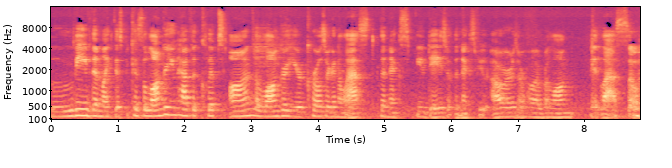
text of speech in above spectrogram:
leave them like this because the longer you have the clips on, the longer your curls are going to last the next few days or the next few hours or however long it lasts. So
